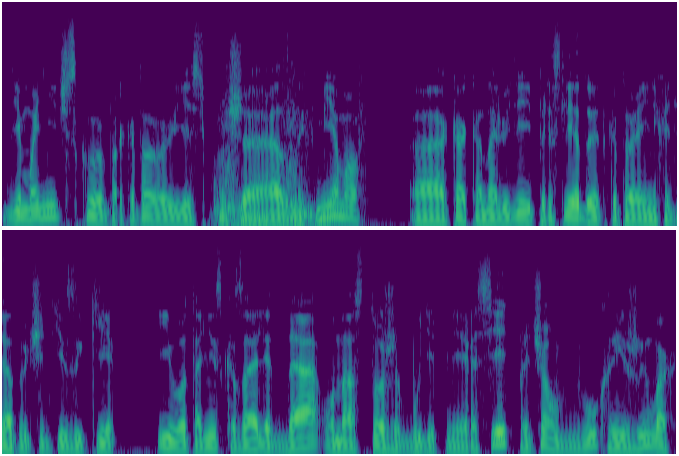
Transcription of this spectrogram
демоническую, про которую есть куча разных мемов, как она людей преследует, которые не хотят учить языки. И вот они сказали, да, у нас тоже будет нейросеть, причем в двух режимах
